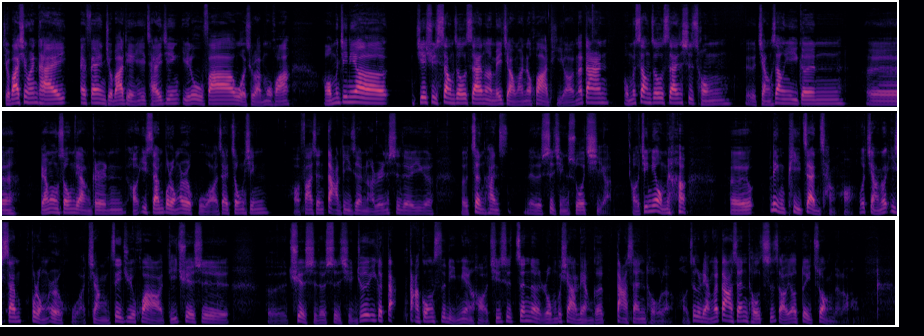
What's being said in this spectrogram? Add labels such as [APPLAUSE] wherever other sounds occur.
九八新闻台 FM 九八点一财经一路发，我是阮木华。我们今天要接续上周三呢没讲完的话题哦。那当然，我们上周三是从呃蒋尚义跟呃梁孟松两个人哦一山不容二虎啊，在中心哦发生大地震啊，人事的一个呃震撼那个事情说起啊。好，今天我们要 [LAUGHS] 呃另辟战场哈。我讲到一山不容二虎啊，讲这句话啊，的确是。呃，确实的事情，就是一个大大公司里面哈，其实真的容不下两个大山头了。哦，这个两个大山头迟早要对撞的了。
